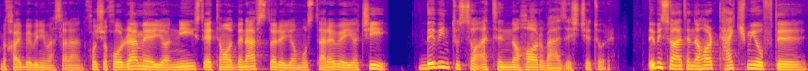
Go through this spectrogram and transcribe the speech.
می‌خوای ببینی مثلا خوش خورمه یا نیست اعتماد به نفس داره یا مضطربه یا چی ببین تو ساعت نهار وضعش چطوره. ببین ساعت نهار تک میفته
